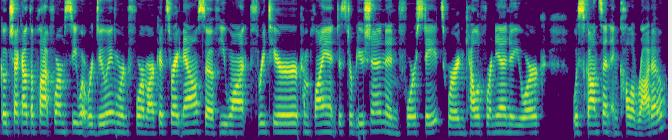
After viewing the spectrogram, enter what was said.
go check out the platform, see what we're doing. We're in four markets right now. So if you want three tier compliant distribution in four states, we're in California, New York, Wisconsin, and Colorado.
